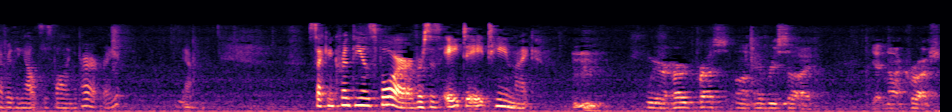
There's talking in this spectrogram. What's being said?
everything else is falling apart, right? Yeah. Second Corinthians four verses eight to eighteen, Mike. We are hard pressed on every side, yet not crushed.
